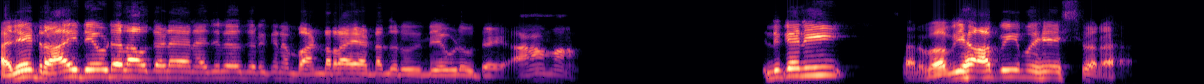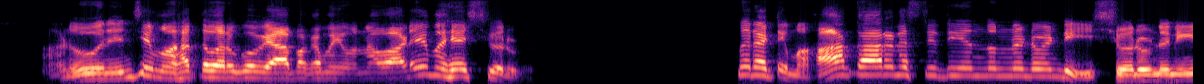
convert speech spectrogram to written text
అదేంటి రాయి దేవుడు ఎలా అవుతాడా? నదిలో దొరికిన బండరాయి అట్ట దొరికి దేవుడు అవుతాయి. అనం మనం. ఎందుకని? సర్వవ్యాపి మహేశ్వర. అణువు నుంచి మహత్ వరకు వ్యాపకమై ఉన్నవాడే మహేశ్వరుడు. మరి అట్టి మహాకారణ స్థితి ఎందున్నటువంటి ఈశ్వరుడిని?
